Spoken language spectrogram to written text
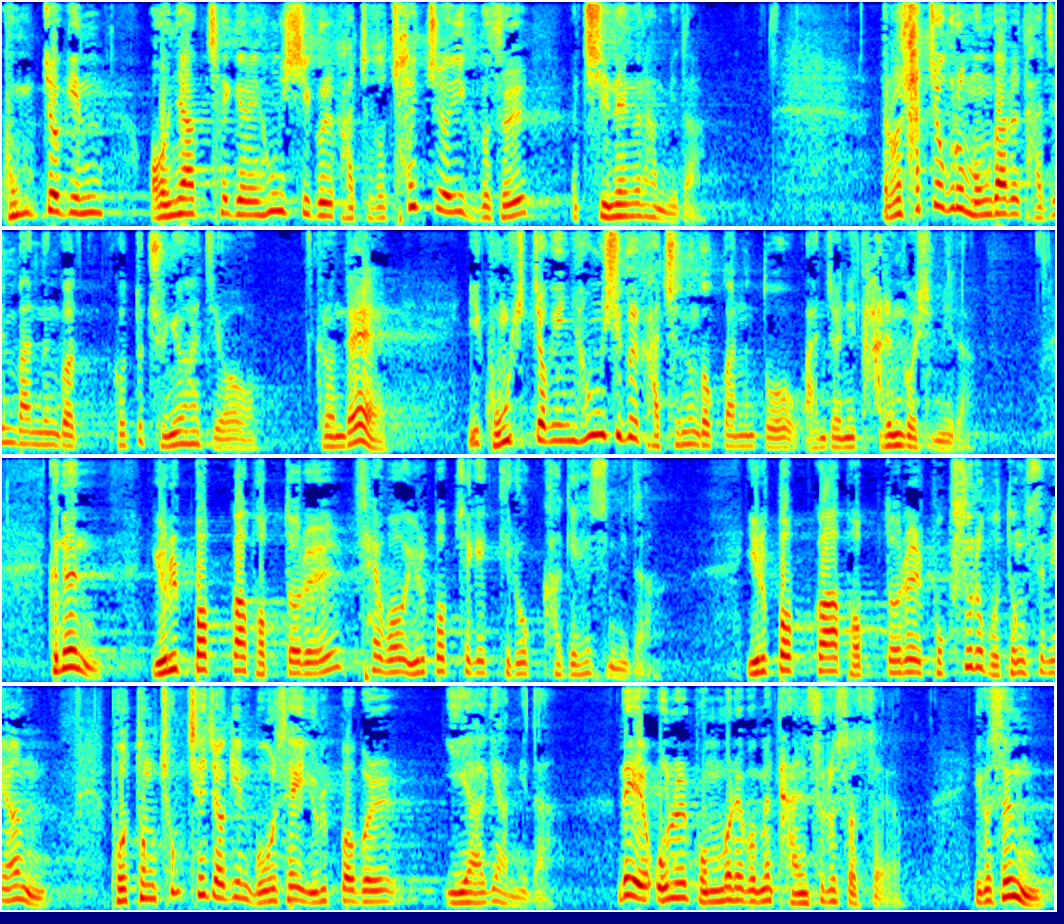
공적인 언약 체결의 형식을 갖춰서 철저히 그것을 진행을 합니다. 여러분 사적으로 뭔가를 다짐받는 것 그것도 중요하죠. 그런데 이 공식적인 형식을 갖추는 것과는 또 완전히 다른 것입니다. 그는 율법과 법도를 세워 율법책에 기록하게 했습니다. 율법과 법도를 복수로 보통 쓰면 보통 총체적인 모세 율법을 이야기합니다. 근데 오늘 본문에 보면 단수를 썼어요. 이것은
